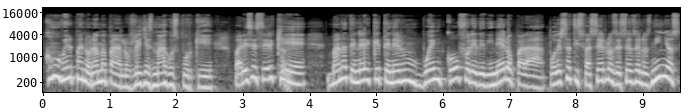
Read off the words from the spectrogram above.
cómo va el panorama para los Reyes Magos, porque parece ser que van a tener que tener un buen cofre de dinero para poder satisfacer los deseos de los niños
